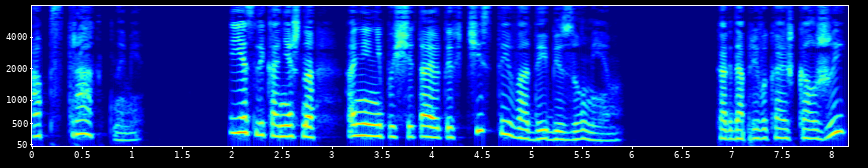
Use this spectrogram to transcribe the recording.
абстрактными, если, конечно, они не посчитают их чистой воды безумием. Когда привыкаешь к лжи,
